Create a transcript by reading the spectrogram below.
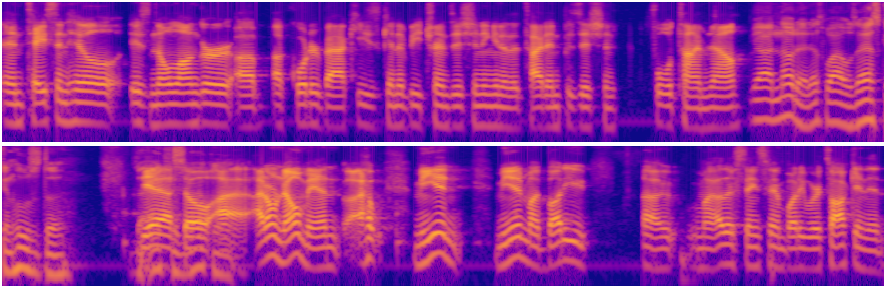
and Taysom Hill is no longer a, a quarterback. He's going to be transitioning into the tight end position full time now. Yeah, I know that. That's why I was asking who's the. the yeah, so backup. I I don't know, man. I, me and me and my buddy, uh, my other Saints fan buddy, we were talking, and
